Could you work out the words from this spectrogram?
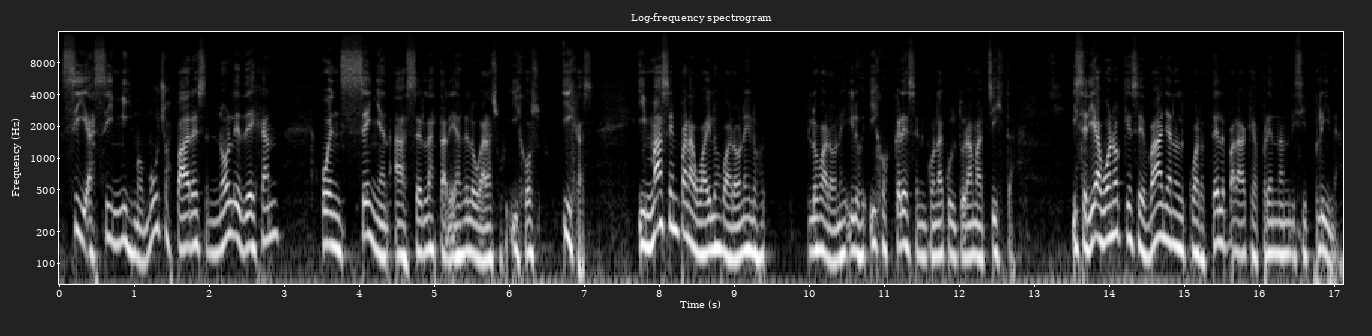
Sí, así mismo, muchos padres no le dejan o enseñan a hacer las tareas del hogar a sus hijos, hijas. Y más en Paraguay los varones y los, los varones y los hijos crecen con la cultura machista. Y sería bueno que se vayan al cuartel para que aprendan disciplina.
